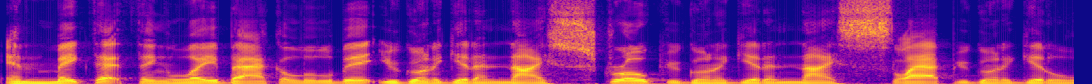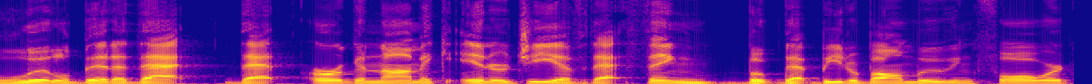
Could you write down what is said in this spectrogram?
and make that thing lay back a little bit. You're going to get a nice stroke. You're going to get a nice slap. You're going to get a little bit of that that ergonomic energy of that thing that beater ball moving forward.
